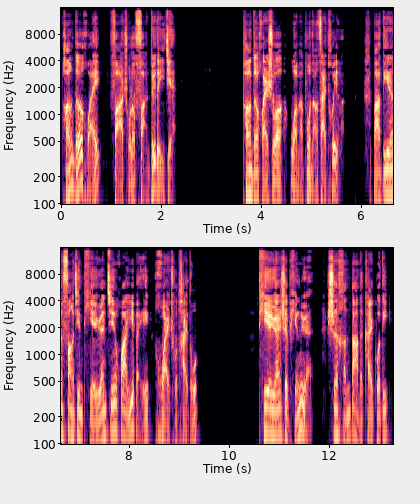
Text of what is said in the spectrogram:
彭德怀发出了反对的意见。彭德怀说：“我们不能再退了，把敌人放进铁原、金化以北，坏处太多。铁原是平原，是很大的开阔地。”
